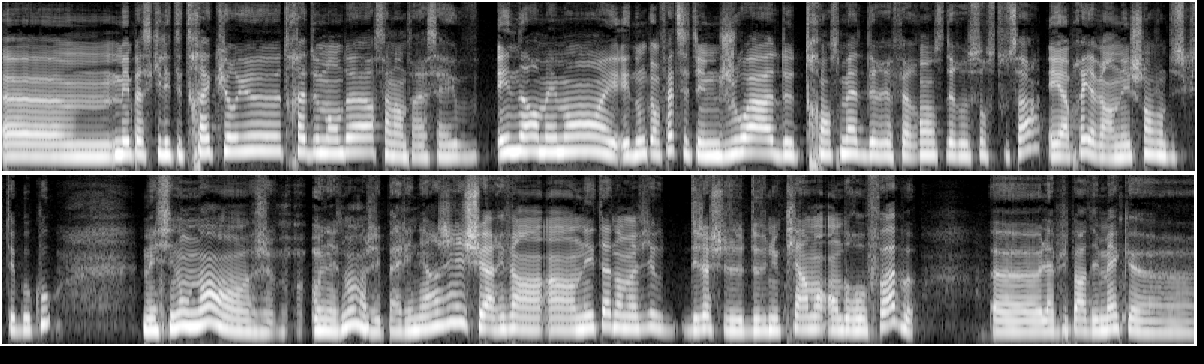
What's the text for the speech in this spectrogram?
Euh, mais parce qu'il était très curieux, très demandeur, ça l'intéressait énormément. Et, et donc, en fait, c'était une joie de transmettre des références, des ressources, tout ça. Et après, il y avait un échange, on discutait beaucoup. Mais sinon, non, je- honnêtement, j'ai pas l'énergie. Je suis arrivée à un, à un état dans ma vie où déjà, je suis devenue clairement androphobe. Euh, la plupart des mecs, euh,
